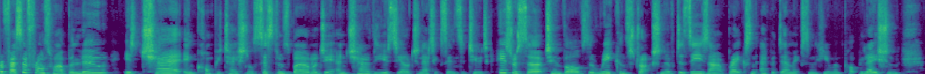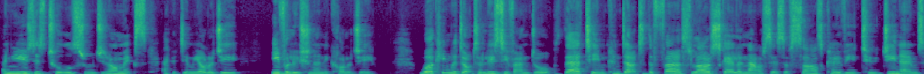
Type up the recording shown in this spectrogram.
Professor Francois Balloux is chair in computational systems biology and chair of the UCL Genetics Institute. His research involves the reconstruction of disease outbreaks and epidemics in the human population and uses tools from genomics, epidemiology, evolution, and ecology. Working with Dr. Lucy Van Dorp, their team conducted the first large scale analysis of SARS CoV 2 genomes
